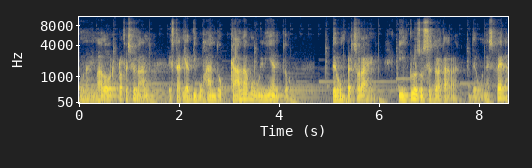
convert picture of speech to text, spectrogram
un animador profesional estaría dibujando cada movimiento de un personaje, incluso se tratara de una esfera.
